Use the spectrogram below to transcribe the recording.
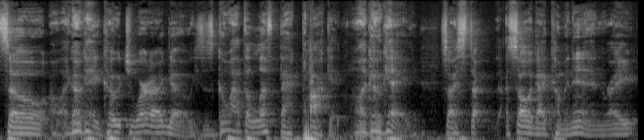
so I'm like, okay, coach, where do I go? He says, go out the left back pocket. I'm like, okay. So I start. I saw the guy coming in, right?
